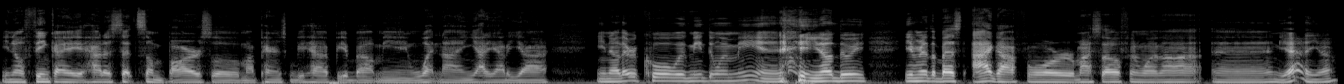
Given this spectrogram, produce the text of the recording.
you know, think I had to set some bar so my parents could be happy about me and whatnot and yada yada yada you know, they were cool with me doing me and, you know, doing even the best I got for myself and whatnot. And yeah, you know,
